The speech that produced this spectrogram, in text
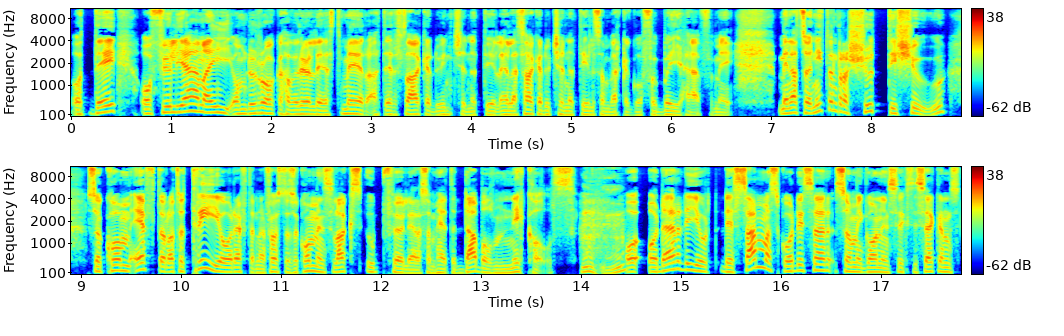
åt dig. Och fyll gärna i om du råkar ha läst mer att det är saker du inte känner till, eller saker du känner till som verkar gå förbi här för mig. Men alltså 1977 så kom efter, alltså tre år efter den första, så kom en slags uppföljare som heter Double Nickels. Och, och där har de gjort, det är samma skådisar som i Gone in 60 seconds,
